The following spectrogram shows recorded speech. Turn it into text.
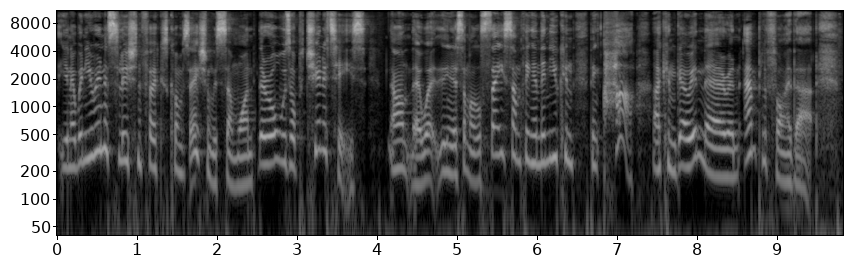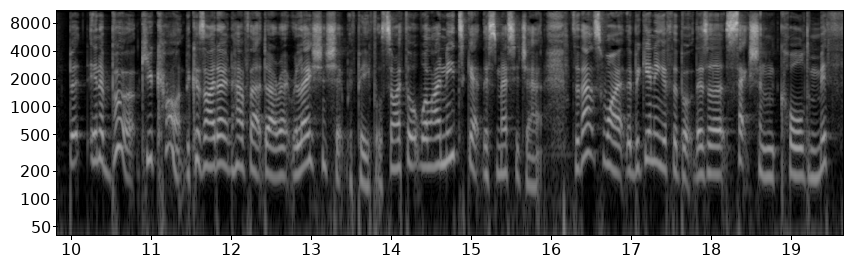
you know, when you're in a solution focused conversation with someone, there are always opportunities aren't there? Where you know someone will say something, and then you can think, "Aha! I can go in there and amplify that." But in a book, you can't because I don't have that direct relationship with people. So I thought, well, I need to get this message out. So that's why at the beginning of the book, there's a section called myth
